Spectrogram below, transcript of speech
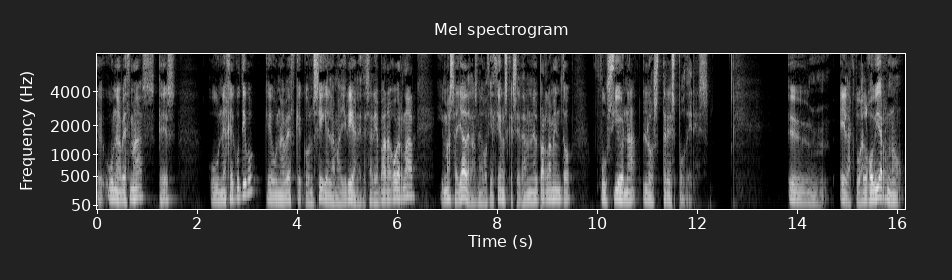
eh, una vez más es un ejecutivo que una vez que consigue la mayoría necesaria para gobernar y más allá de las negociaciones que se dan en el Parlamento, fusiona los tres poderes. Em, el actual gobierno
